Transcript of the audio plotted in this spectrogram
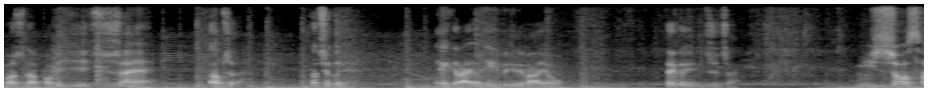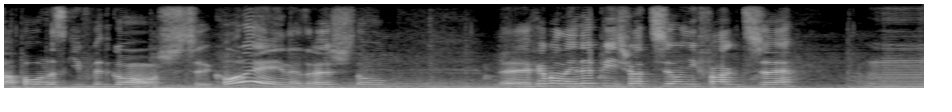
można powiedzieć, że dobrze. Dlaczego nie? Niech grają, niech wygrywają. Tego im życzę. Mistrzostwa Polski w Bydgoszczy. Kolejne zresztą. E, chyba najlepiej świadczy o nich fakt, że mm,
